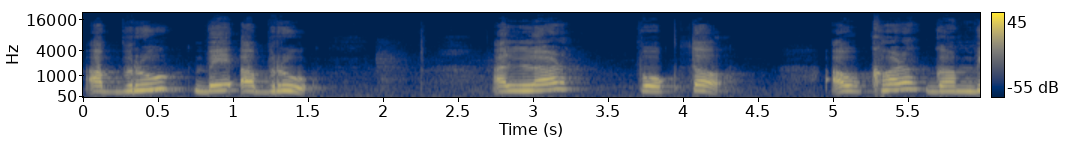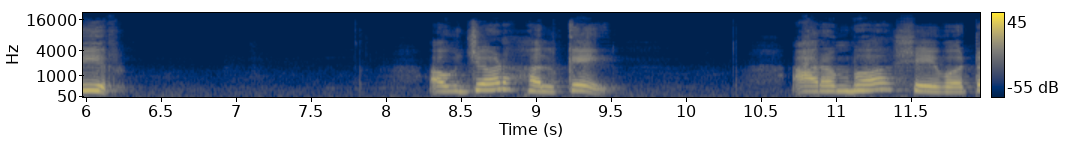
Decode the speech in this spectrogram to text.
अब्रू बेअब्रू. अल्लड पोक्त. अवखळ गंभीर. अवजड हलके. आरंभ शेवट.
